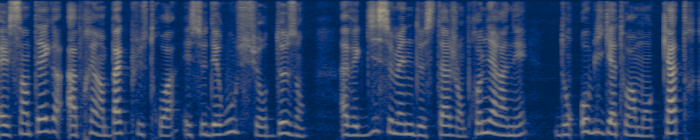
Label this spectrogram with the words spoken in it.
elle s'intègre après un bac plus 3 et se déroule sur deux ans, avec 10 semaines de stage en première année, dont obligatoirement 4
